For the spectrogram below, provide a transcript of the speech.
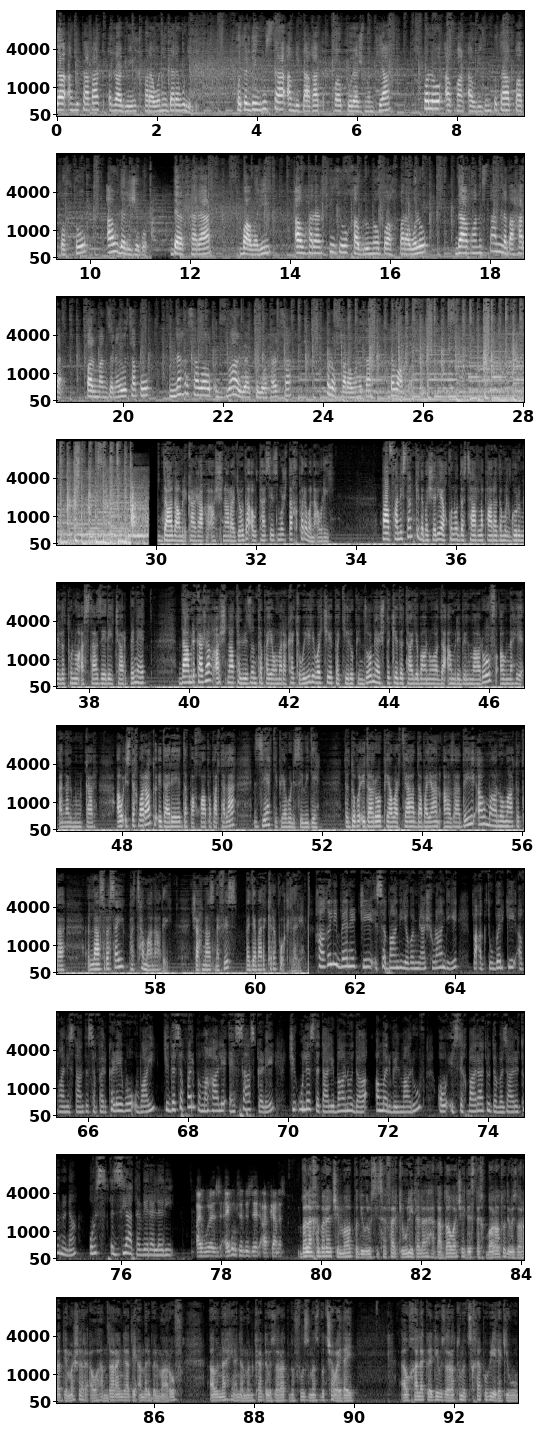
د امریکا غاټ رادیوي خبرونه درولې دي خو تر دې وروسته امریکا غاټ په پوره ژمنتیا خپل افغان اوریدونکو ته په پښتو او دری ژبه د کره باوري او هررخیزو خبرونو په خبرولو د افغانستان له بهره پرمنځنیو چپو 902 کیلو هرتز خپل خبرونه ته دوام ورکړي دا د امریکا غږ آشنا رادیو ده او تاسو زموږ د خبرونه اوري په افغانستان کې د بشري حقوقو د څار لپاره د ملګرو ملتونو استاد ریچارډ بنت د امریکا غږ آشنا تلویزیون ته په یو مرکه کې ویلي و چې په تیرو 15 میاشتو کې د طالبانو د امر بالمعروف او نهي عن المنکر او استخباراتو ادارې د پخوا په پرتله زیاتې پیوړې شوې دي د دغو ادارو پیوړتیا د بیان آزاد ازادۍ او معلوماتو ته لاسرسی په څه معنا دی شهناز نفیس په دې باره کې راپورټ لري خاغلی بنټ چې سباندې یو میاش وړاندې په اکتوبر کې افغانستان ته سفر کړی وو وایي چې د سفر په مهال احساس کړي چې ولس د طالبانو د امر بالمعروف او استخباراتو د وزارتونو نه اوس زیاته ویره لري I was able to visit Afghanistan بله خبره چې ما په دې وروستي سفر کې ولیدله هغه دا وه چې د استخباراتو د وزارت د مشر او همدارنګه د امر بالمعروف او نهی عن المنکر د وزارت نفوذ مضبوط شوی دی او خلک له دې وزارتونو څخه په ویره کې وو.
